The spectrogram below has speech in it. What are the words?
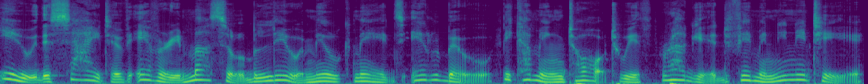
Oh, the sight of every muscle below a milkmaid's elbow becoming taut with rugged femininity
